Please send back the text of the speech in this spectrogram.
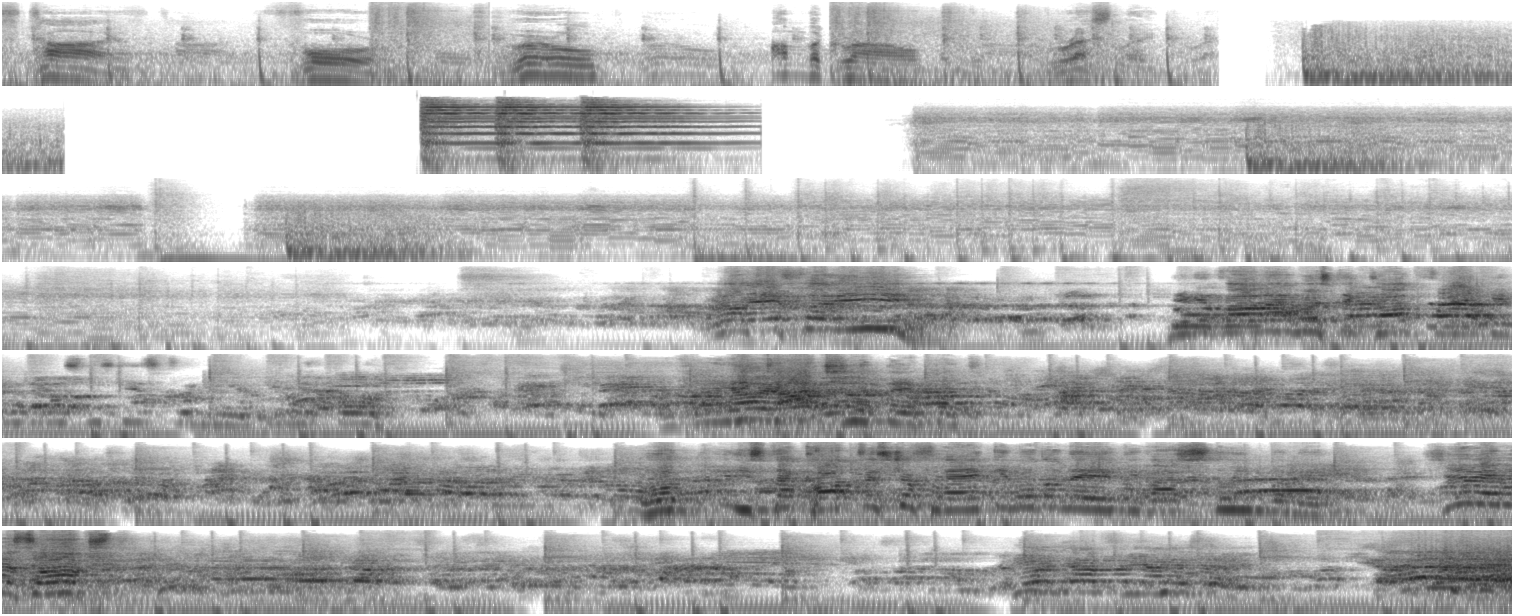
It's time for World Underground Wrestling. Irgendwann muss den Cut freigeben, oder was musst du jetzt tun? Ich bin nicht da. Ja, ja, hat's nicht deppert. Und ist der Kampf jetzt schon freigegeben oder nicht? Ich weiß es noch immer nicht. Sieh, wenn du sagst! Hardcore-Match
